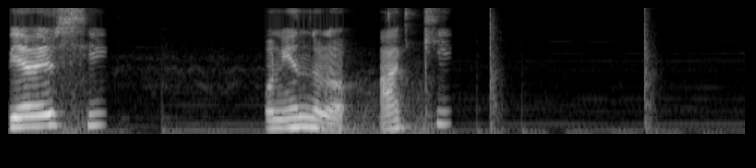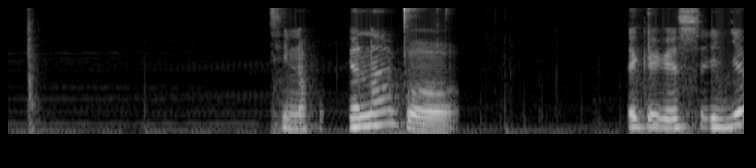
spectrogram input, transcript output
Voy a ver si poniéndolo aquí. Si no funciona, pues... De que qué sé yo.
